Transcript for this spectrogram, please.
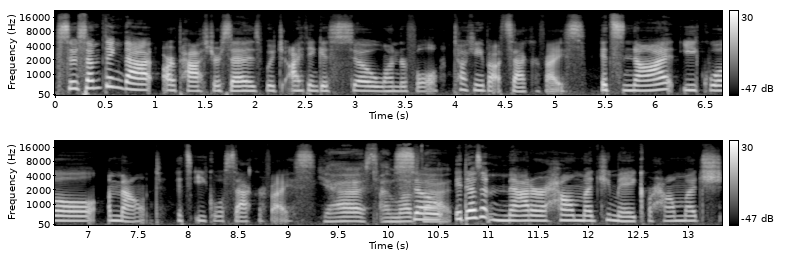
So, something that our pastor says, which I think is so wonderful, talking about sacrifice, it's not equal amount, it's equal sacrifice. Yes, I love so, that. it doesn't matter how much you make or how much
